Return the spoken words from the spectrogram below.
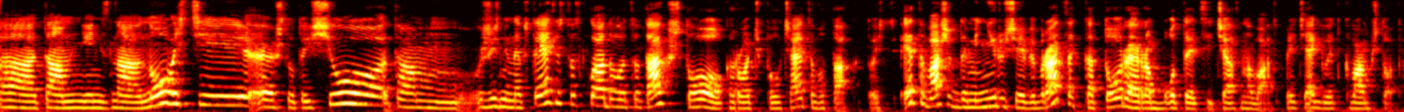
а, там, я не знаю, новости, э, что-то еще, там жизненные обстоятельства складываются так, что, короче, получается вот так. То есть это ваша доминирующая вибрация, которая работает сейчас на вас, притягивает к вам что-то.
